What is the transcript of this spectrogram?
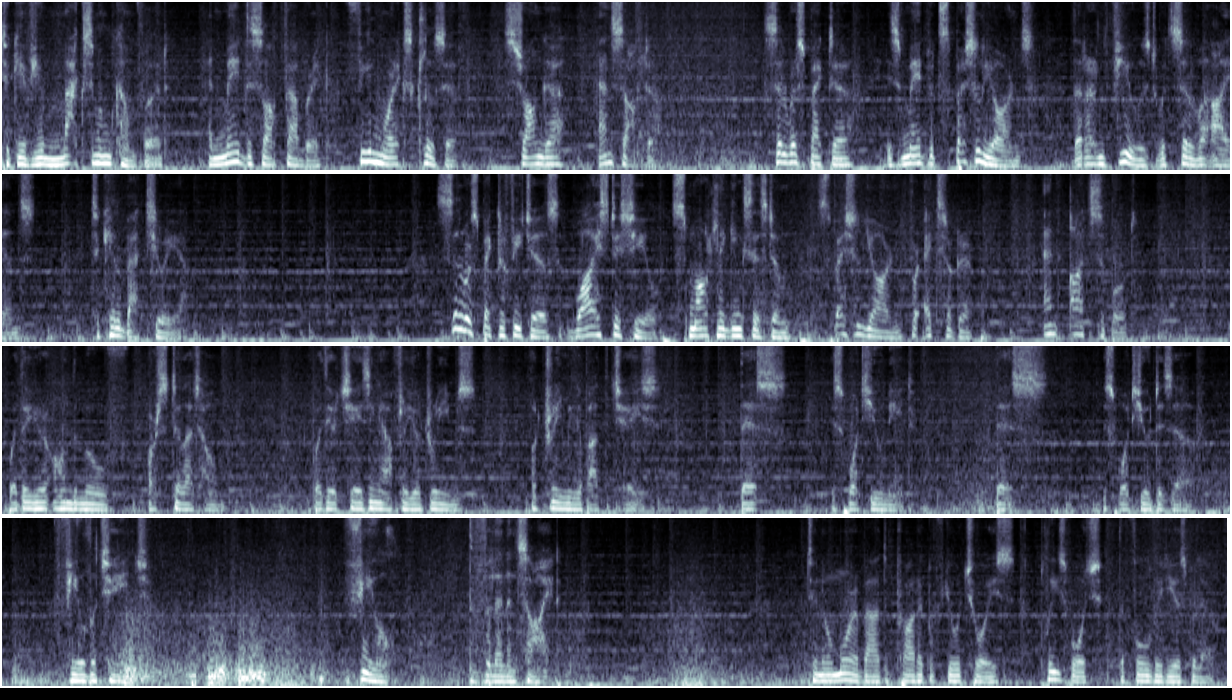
to give you maximum comfort and made the sock fabric feel more exclusive, stronger and softer. Silver Spectre is made with special yarns that are infused with silver ions to kill bacteria. Silver Spectre features wire stitch shield, smart linking system, special yarn for extra grip, and arch support. Whether you're on the move or still at home, whether you're chasing after your dreams or dreaming about the chase, this is what you need. This is what you deserve. Feel the change. Feel the villain inside. To know more about the product of your choice, please watch the full videos below.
